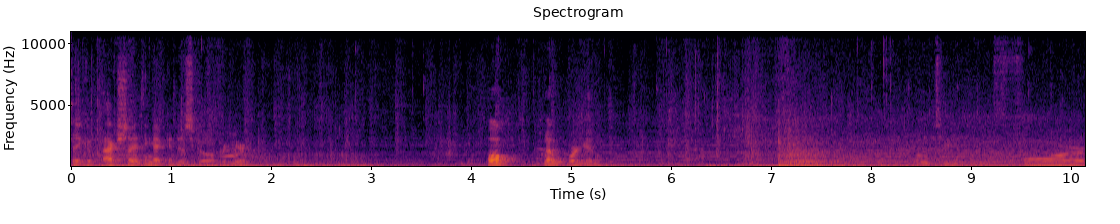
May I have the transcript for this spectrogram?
Take a. Actually, I think I can just go over here. Oh, nope, we're good. One, two, three, four.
